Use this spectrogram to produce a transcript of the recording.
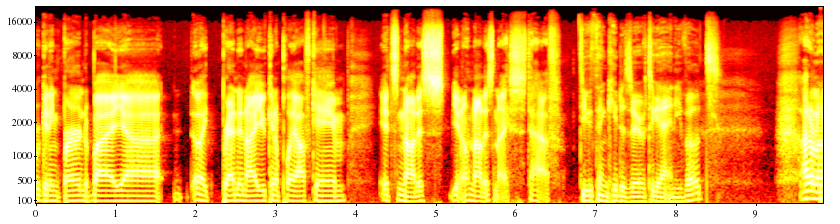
We're getting burned by uh, like Brandon Aiyuk in a playoff game, it's not as you know not as nice to have. Do you think he deserved to get any votes? I don't know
